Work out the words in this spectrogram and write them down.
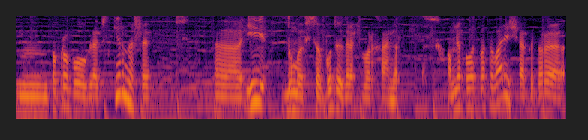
м, попробовал играть в скирмиши, э, и думаю, все, буду играть в Warhammer. А у меня было два товарища, которые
